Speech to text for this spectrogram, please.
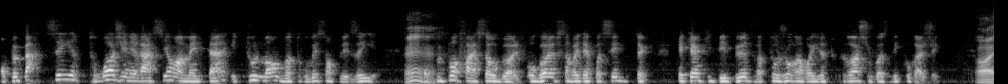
on peut partir trois générations en même temps et tout le monde va trouver son plaisir. Hein? On peut pas faire ça au golf. Au golf, ça va être impossible. Quelqu'un qui débute va toujours envoyer tout croche, il va se décourager. Ouais,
